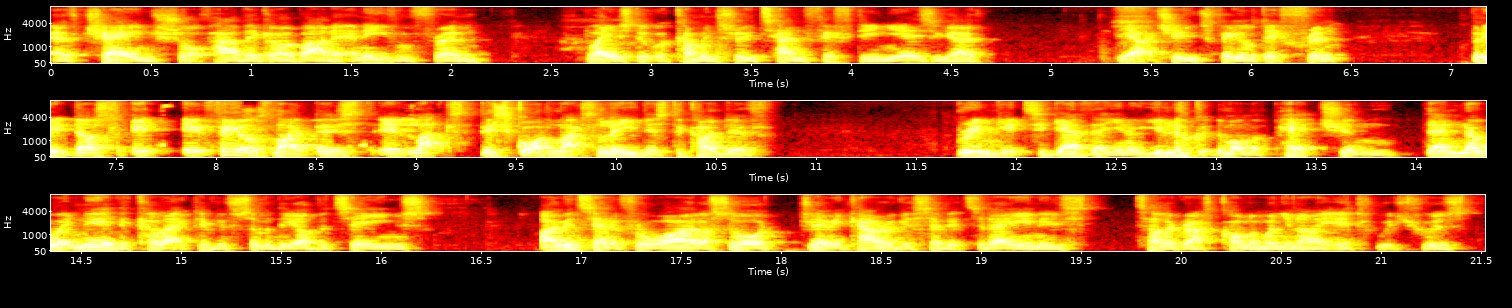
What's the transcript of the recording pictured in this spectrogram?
have changed sort of how they go about it. And even from players that were coming through 10, 15 years ago, the attitudes feel different. But it does it, it feels like there's it lacks this squad lacks leaders to kind of bring it together. You know, you look at them on the pitch and they're nowhere near the collective of some of the other teams. I've been saying it for a while. I saw Jamie Carragher said it today in his Telegraph column on United, which was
